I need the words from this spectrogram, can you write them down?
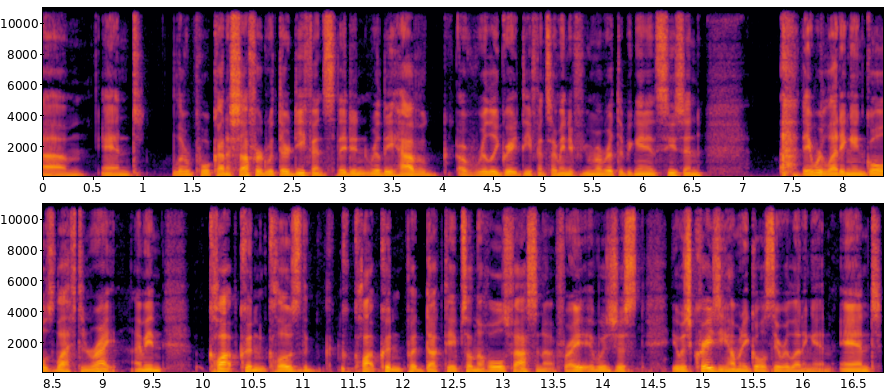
um, and Liverpool kind of suffered with their defense. They didn't really have a, a really great defense. I mean, if you remember at the beginning of the season, they were letting in goals left and right. I mean, Klopp couldn't close the Klopp couldn't put duct tapes on the holes fast enough, right? It was just it was crazy how many goals they were letting in. And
